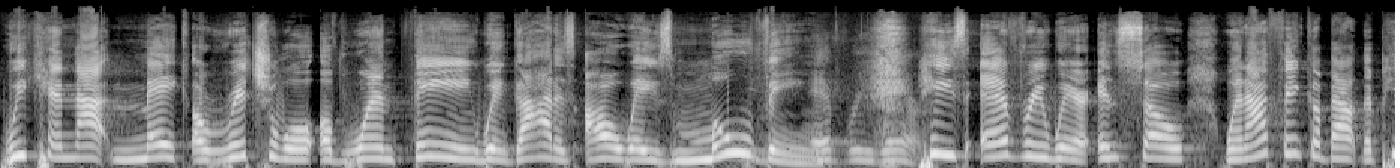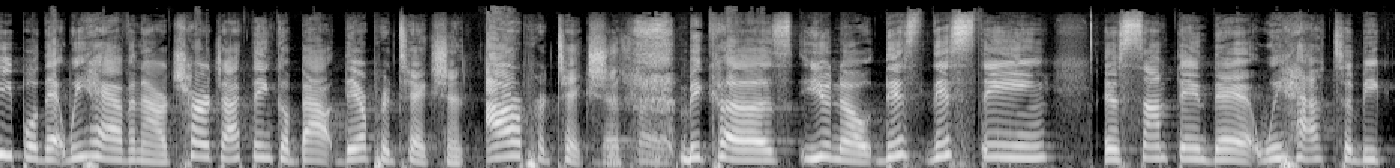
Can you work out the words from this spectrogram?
we cannot make a ritual of one thing when God is always moving Everywhere. He's everywhere. And so when I think about the people that we have in our church, I think about their protection, our protection. Right. Because, you know, this this thing is something that we have to be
